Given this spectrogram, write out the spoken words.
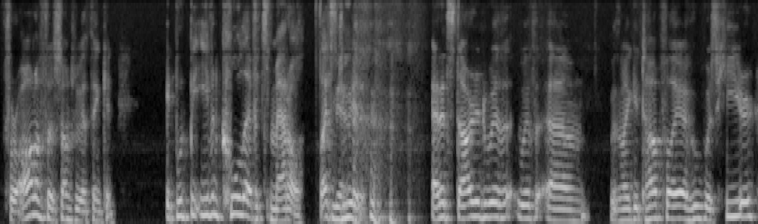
for all of those songs, we were thinking it would be even cooler if it's metal. Let's do it. and it started with with um, with my guitar player who was here.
